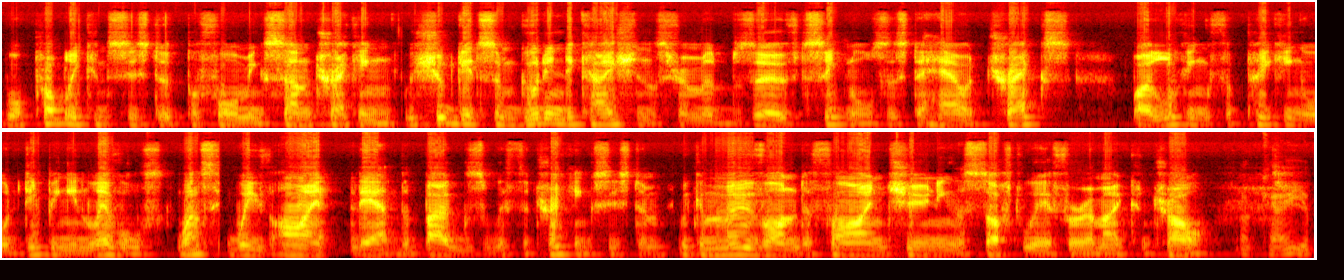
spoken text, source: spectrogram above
will probably consist of performing sun tracking. We should get some good indications from observed signals as to how it tracks by looking for peaking or dipping in levels. Once we've ironed out the bugs with the tracking system, we can move on to fine tuning the software for remote control. Okay. Yep.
